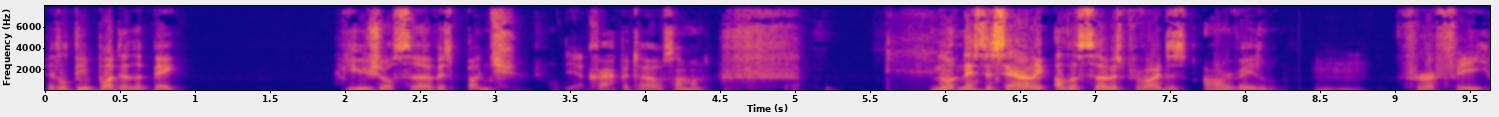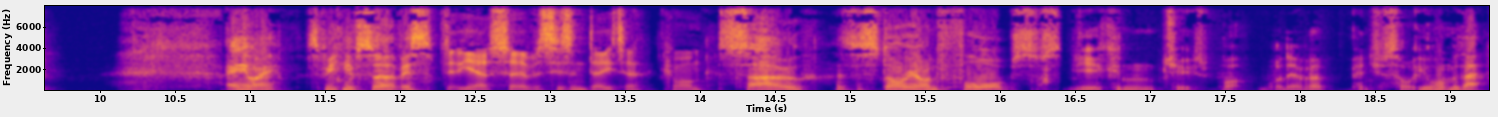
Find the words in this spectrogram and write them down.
It'll be one of the big usual service bunch, Yeah. Crapita or someone. Not necessarily other service providers are available Hmm. for a fee. Anyway, speaking of service, yeah, services and data. Come on. so there's a story on Forbes. You can choose what whatever pinch of salt you want with that,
